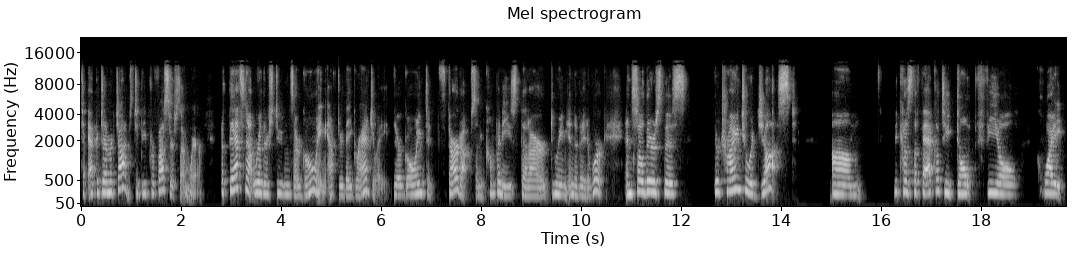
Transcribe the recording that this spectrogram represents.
to academic jobs, to be professors somewhere. But that's not where their students are going after they graduate. They're going to startups and companies that are doing innovative work. And so there's this, they're trying to adjust um, because the faculty don't feel quite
